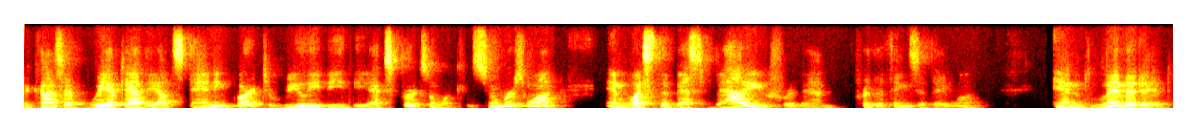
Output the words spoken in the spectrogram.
a concept. We have to have the outstanding part to really be the experts on what consumers want and what's the best value for them for the things that they want, and limited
